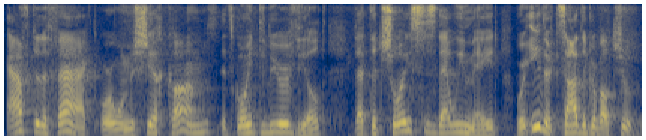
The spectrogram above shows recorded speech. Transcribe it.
after the fact, or when Mashiach comes, it's going to be revealed that the choices that we made were either tzaddik or balshuva.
